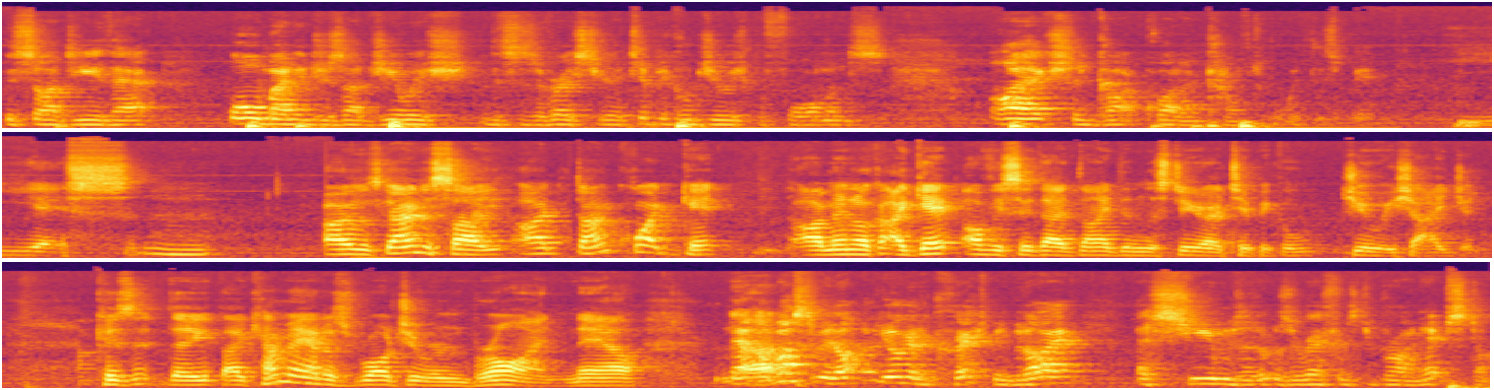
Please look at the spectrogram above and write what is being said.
this idea that all managers are Jewish. This is a very stereotypical Jewish performance. I actually got quite uncomfortable with this bit. Yes. I was going to say, I don't quite get. I mean, look, I get obviously they've made them the stereotypical Jewish agent because they, they come out as Roger and Brian. Now, Now, uh, I must admit, you're going to correct me, but I assumed that it was a reference to Brian Epstein.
